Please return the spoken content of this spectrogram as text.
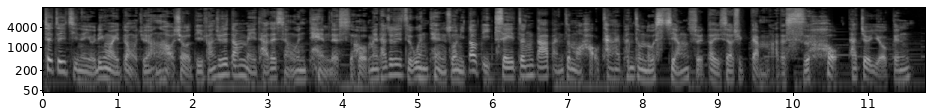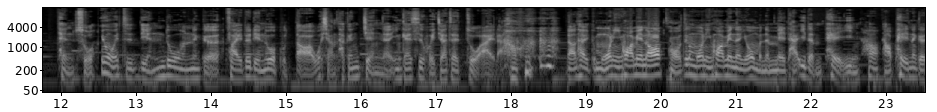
在这一集呢，有另外一段我觉得很好笑的地方，就是当美塔在审问 Ten 的时候，美塔就是一直问 Ten 说：“你到底谁真打扮这么好看，还喷这么多香水，到底是要去干嘛？”的时候，他就有跟。Ten 说，因为我一直联络那个 Fire 都联络不到啊，我想他跟 Jane 呢应该是回家在做爱啦。然后他有一个模拟画面哦，哦，这个模拟画面呢有我们的 Meta 一人配音哈，然后配那个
